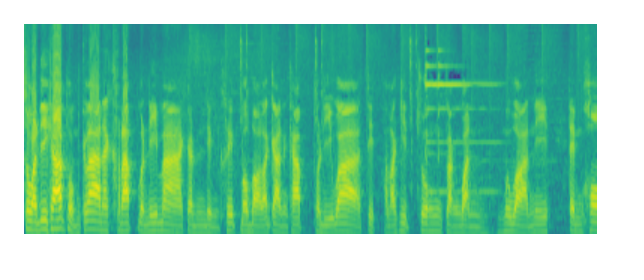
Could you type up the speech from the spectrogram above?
สวัสดีครับ ผมกล้านะครับ วันนี้มากันหนึ่งคลิปเบาๆแล้วกันครับ พอดีว่าติดภารกิจช่วงกลางวันเมื่อวานนี้เต็มข้อ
